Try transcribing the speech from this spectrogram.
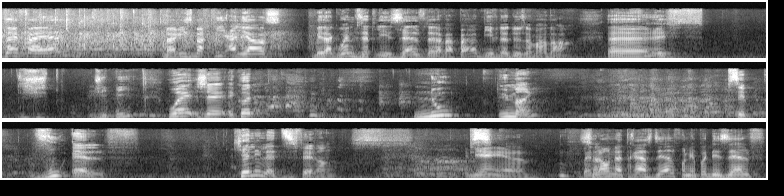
Alias Dinfaël. Marise Marquis, alias Mélagouane. Vous êtes les elfes de la vapeur. Bienvenue à Deux Hommes en Or. Euh, J- JP? Oui, je, écoute, nous, humains, c'est vous, elfes. Quelle est la différence? Eh bien, euh, Ben selon non. notre race d'elfes, on n'est pas des elfes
